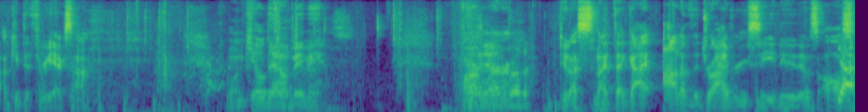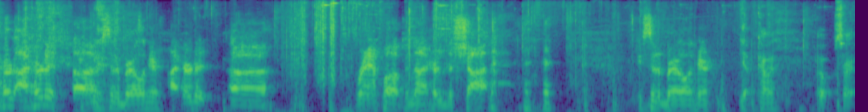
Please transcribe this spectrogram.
I'll keep the 3x on. One kill down, baby. Armor. yeah, brother. Dude, I sniped that guy out of the driving seat, dude. It was awesome. Yeah, I heard. I heard it. Uh, center barrel in here. I heard it uh, ramp up, and then I heard the shot. Extended barrel in here. Yep, coming. Oh, sorry.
